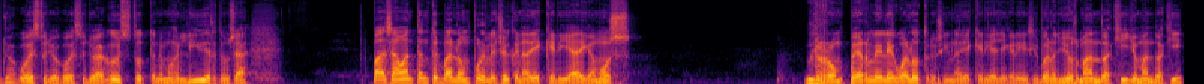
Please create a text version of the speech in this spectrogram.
yo hago esto, yo hago esto, yo hago esto, tenemos el líder, o sea, pasaban tanto el balón por el hecho de que nadie quería, digamos, romperle el ego al otro, ¿sí? Nadie quería llegar y decir, bueno, yo mando aquí, yo mando aquí,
